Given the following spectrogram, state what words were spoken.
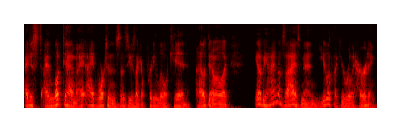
I just I looked at him. I, I had worked with him since he was like a pretty little kid. I looked at him, I'm like, you know, behind those eyes, man, you look like you're really hurting.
